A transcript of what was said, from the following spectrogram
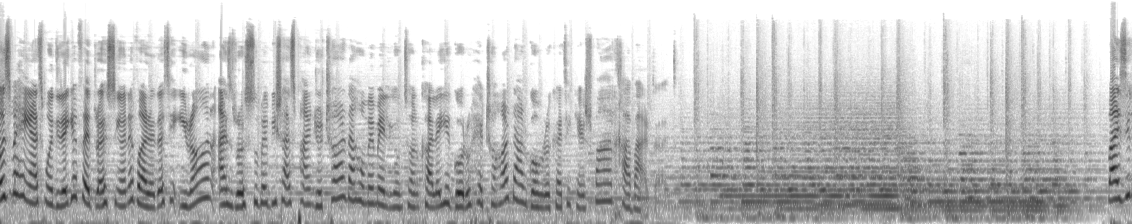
عضو هیئت مدیره فدراسیون واردات ایران از رسوب بیش از 5.4 دهم میلیون تن کالای گروه چهار در گمرکات کشور خبر داد. وزیر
